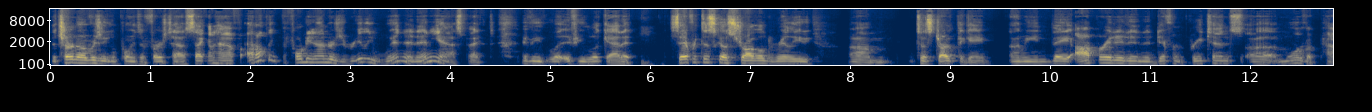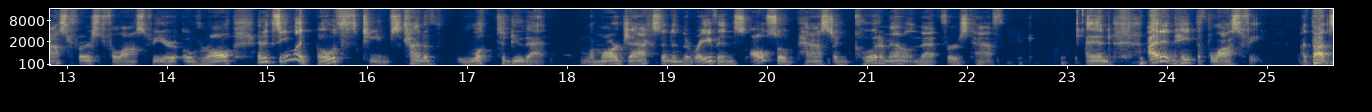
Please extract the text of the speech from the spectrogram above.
the turnovers, you can point to first half, second half. I don't think the 49ers really win in any aspect if you if you look at it. San Francisco struggled really um, to start the game. I mean, they operated in a different pretense, uh, more of a pass first philosophy overall. And it seemed like both teams kind of looked to do that. Lamar Jackson and the Ravens also passed a good amount in that first half. And I didn't hate the philosophy. I thought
